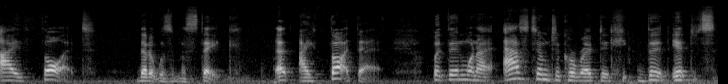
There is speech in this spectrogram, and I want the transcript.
I thought that it was a mistake. I, I thought that. But then when I asked him to correct it, he, that it's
